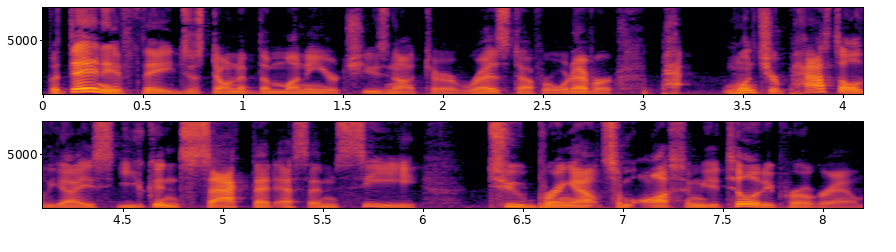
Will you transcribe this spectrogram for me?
But then if they just don't have the money or choose not to res stuff or whatever, pa- once you're past all the ice, you can sack that SMC to bring out some awesome utility program,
